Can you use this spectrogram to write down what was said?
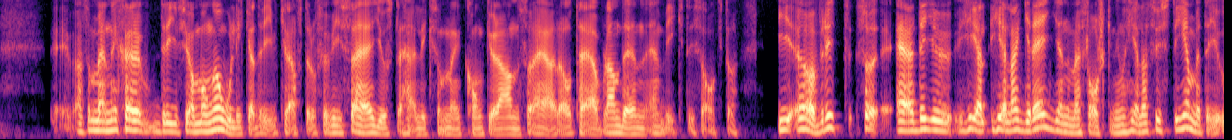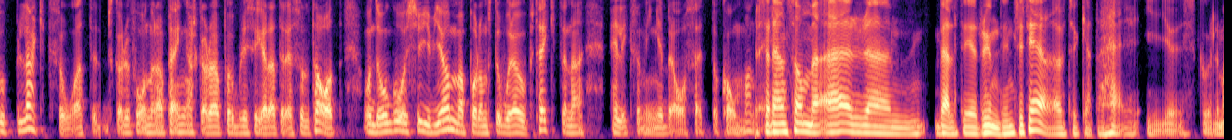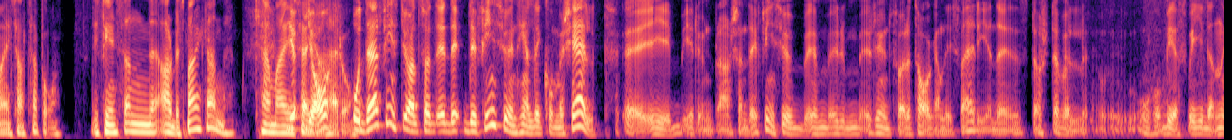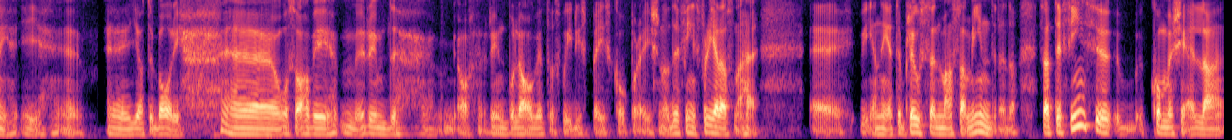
Eh, alltså människor drivs ju av många olika drivkrafter och för vissa är just det här liksom med konkurrens och ära och tävlande en, en viktig sak. Då. I övrigt så är det ju hel, hela grejen med forskning och hela systemet är ju upplagt så att ska du få några pengar ska du ha publicerat resultat och då gå och tjuvgömma på de stora upptäckterna är liksom inget bra sätt att komma Så den som är um, väldigt rymdintresserad och tycker att det här ju, skulle man ju satsa på, det finns en arbetsmarknad kan man ju ja, säga. Ja, här då. och där finns det ju alltså, det, det, finns ju en hel del kommersiellt eh, i, i rymdbranschen. Det finns ju eh, rymdföretagande i Sverige. Det största är väl OHB Sweden i, i eh, Eh, Göteborg. Eh, och så har vi rymd, ja, Rymdbolaget och Swedish Space Corporation. Och det finns flera sådana här eh, enheter plus en massa mindre. Då. Så att det finns ju kommersiella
